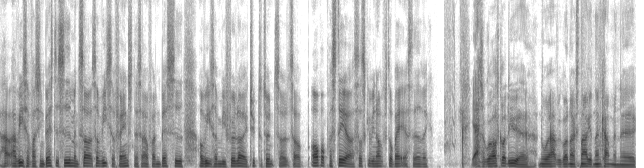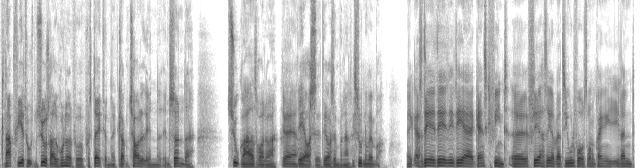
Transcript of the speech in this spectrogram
har, har vist sig fra sin bedste side, men så, så viser fansene sig fra den bedste side, og viser, at vi følger i tygt og tyndt. Så, så op og præstere, så skal vi nok stå bag jer stadigvæk. Ja, så kunne jeg også godt lide, uh, nu har vi godt nok snakket den anden kamp, men uh, knap 4.3700 på, på stadion uh, kl. 12 en, en søndag. 7 grader, tror jeg, det var. Ja, ja. Det er også, det er også imponerende. I slut november. Ikke? Altså det, det, det, det er ganske fint. Uh, flere har sikkert været til julefrokost rundt omkring i, i landet,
